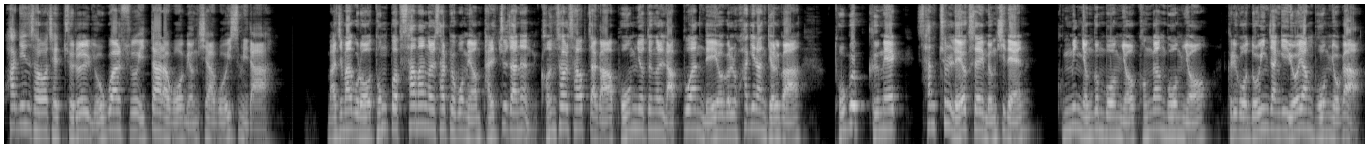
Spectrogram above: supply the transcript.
확인서 제출을 요구할 수 있다라고 명시하고 있습니다. 마지막으로 동법 사망을 살펴보면 발주자는 건설 사업자가 보험료 등을 납부한 내역을 확인한 결과 도급 금액 산출 내역서에 명시된 국민연금보험료, 건강보험료, 그리고 노인장기 요양보험료가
